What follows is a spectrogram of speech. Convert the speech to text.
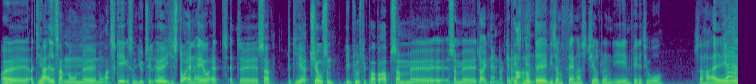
Og, øh, og de har alle sammen nogle, øh, nogle ret skægge sådan util. Øh, historien er jo, at, at øh, så da de her Chosen lige pludselig popper op som, øh, som øh, løjtnanter, Ja, det er generaler. sådan lidt øh, ligesom Thanos' Children i Infinity War. Så har øh, Ja.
